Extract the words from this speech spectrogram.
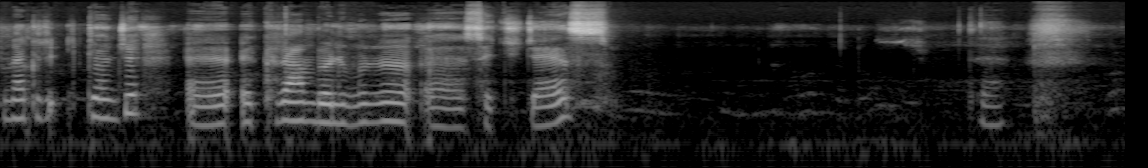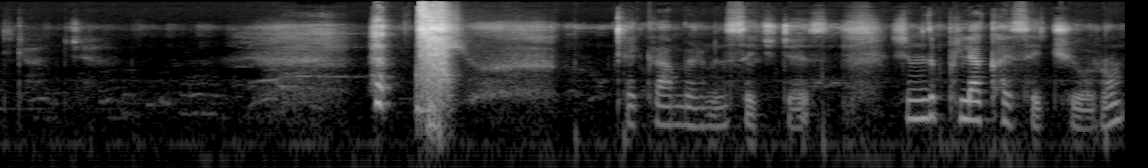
Şimdi arkadaşlar ilk önce e, ekran bölümünü e, seçeceğiz. İşte, ekran bölümünü seçeceğiz. Şimdi plaka seçiyorum.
